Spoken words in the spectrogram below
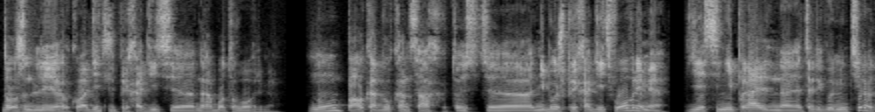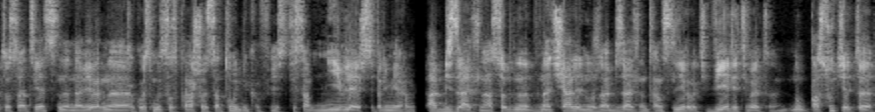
должен ли руководитель приходить э, на работу вовремя. Ну, палка о двух концах. То есть э, не будешь приходить вовремя. Если неправильно это регламентировать, то, соответственно, наверное, какой смысл спрашивать сотрудников, если ты сам не являешься примером? Обязательно, особенно в начале нужно обязательно транслировать, верить в это. Ну, по сути, это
